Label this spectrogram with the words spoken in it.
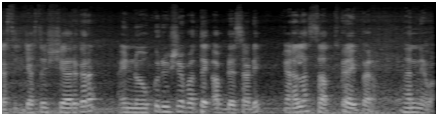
जास्तीत जास्त शेअर करा आणि नोकरीविषयी प्रत्येक अपडेटसाठी चॅनलला सबस्क्राईब करा. धन्यवाद.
